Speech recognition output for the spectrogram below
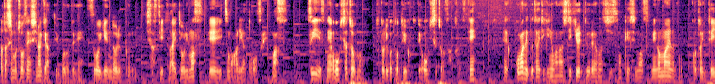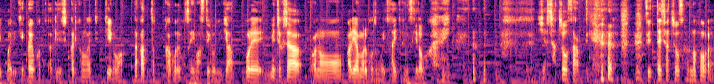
私も挑戦しなきゃっていうことでね、すごい原動力にさせていただいております。えーいつもありがとうございます。次ですね、大木社長の独り言ということで、大木社長さんからですね、えここまで具体的にお話できるって羨ましい尊敬します。目の前のことに手一杯で結果良かっただけでしっかり考えてっていうのはなかった過去でございます。ということで、いや、これめちゃくちゃ、あのー、有り余ることもいただいてるんですけど、はい。いや、社長さんって、絶対社長さんの方が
